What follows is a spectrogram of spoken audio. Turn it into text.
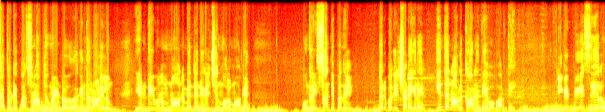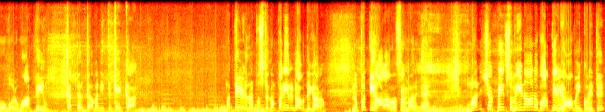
கத்தோடைய பர்சனாப்துக்கு மயம்படுவதாக இந்த நாளிலும் என் தேவனும் நானும் என்ற நிகழ்ச்சியின் மூலமாக உங்களை சந்திப்பதில் பெருமகிழ்ச்சி அடைகிறேன். இந்த நாளுக்கான தேவ வார்த்தை. நீங்கள் பேசுகிற ஒவ்வொரு வார்த்தையும் கத்தர் கவனித்து கேட்கிறார். மத்திய எழுதின புஸ்தகம் பன்னிரெண்டாவது அதிகாரம் முப்பத்தி ஆறாவது வசனம் பாருங்க. மனுஷர் பேசும் வீணான வார்த்தைகள் யாவையும் குறித்து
